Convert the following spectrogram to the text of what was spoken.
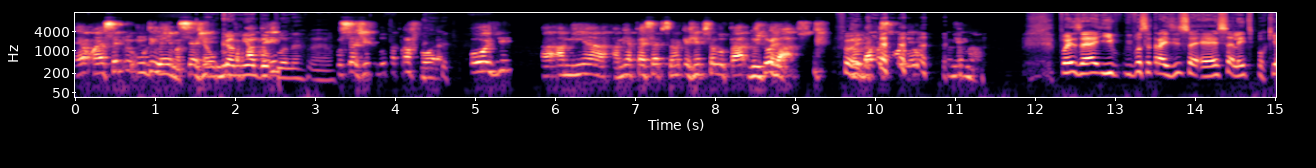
é, é, sempre um dilema. Se a gente é um caminho duplo, dentro, né? É. Ou se a gente luta para fora. Hoje, a, a, minha, a minha percepção é que a gente precisa lutar dos dois lados. Foi. Não dá para escolher o caminho, não. Pois é, e, e, você traz isso, é, é, excelente, porque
